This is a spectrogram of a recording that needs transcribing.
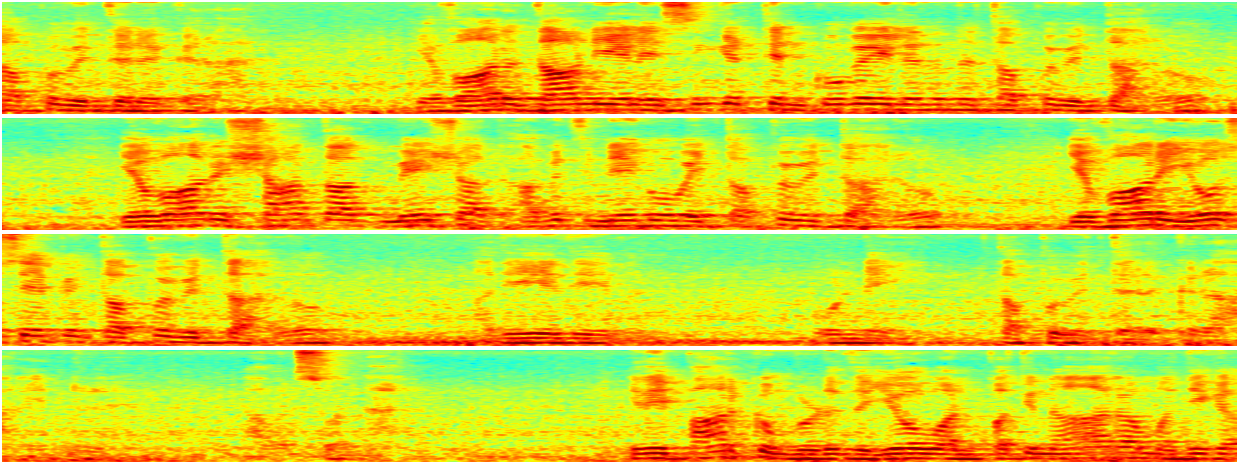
தப்பு வைத்திருக்கிறார். எவ்வாறு தானியலை சிங்கத்தின் குகையிலிருந்து தப்பு வித்தாரோ எவ்வாறு ஷாத்தாத் மேஷாத் அபித் நேகோவை தப்பு வித்தாரோ எவ்வாறு யோசேப்பை தப்பு வித்தாரோ அதே தேவன் உன்னை தப்பு வைத்திருக்கிறார் என்று அவர் சொன்னார். இதை பார்க்கும் பொழுது யோவான் பதினாறாம் அதிக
